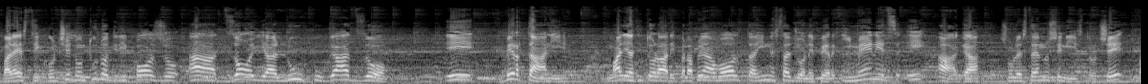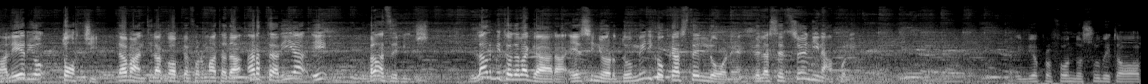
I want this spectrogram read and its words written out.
Balesti concede un turno di riposo a Zoia, Lupu, Gazzo e Bertani maglia titolari per la prima volta in stagione per Jimenez e Aga. Sull'esterno sinistro c'è Valerio Tocci, davanti la coppia formata da Artaria e Blazevic. L'arbitro della gara è il signor Domenico Castellone della sezione di Napoli. Rinvio profondo subito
